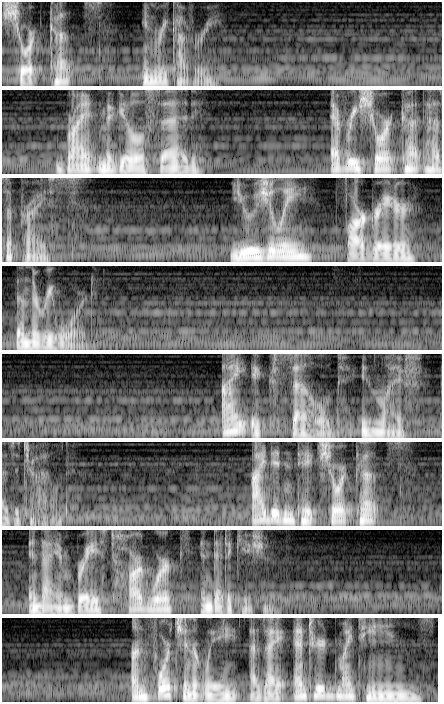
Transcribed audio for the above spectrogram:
Shortcuts in Recovery. Bryant McGill said, Every shortcut has a price, usually far greater than the reward. I excelled in life as a child. I didn't take shortcuts, and I embraced hard work and dedication. Unfortunately, as I entered my teens,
